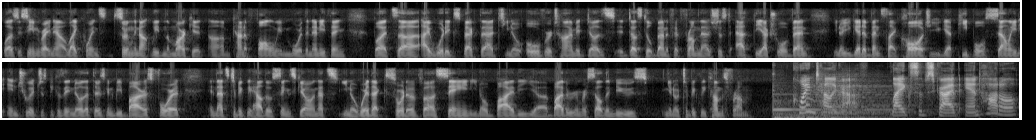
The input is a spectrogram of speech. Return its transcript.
well, as you're seeing right now, Litecoin's certainly not leading the market, um, kind of following more than anything. But uh, I would expect that you know over time it does it does still benefit from that. It's just at the actual event, you know, you get event psychology, you get people selling into it just because they know that there's going to be buyers for it, and that's typically how those things go. And that's you know where that sort of uh, saying, you know, buy the uh, buy the rumor, sell the news, you know, typically comes from. Cointelegraph, like, subscribe, and hodl.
